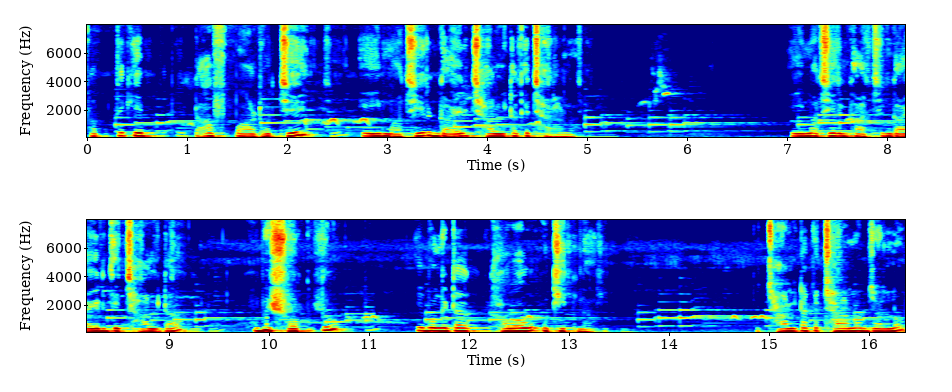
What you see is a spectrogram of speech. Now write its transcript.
সব থেকে টাফ পার্ট হচ্ছে এই মাছের গায়ের ছালটাকে ছাড়ানো। এই মাছের গাছ, গায়ের যে ছালটা খুবই শক্ত এবং এটা খাওয়াও উচিত না। ছালটাকে ছাড়ানোর জন্য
